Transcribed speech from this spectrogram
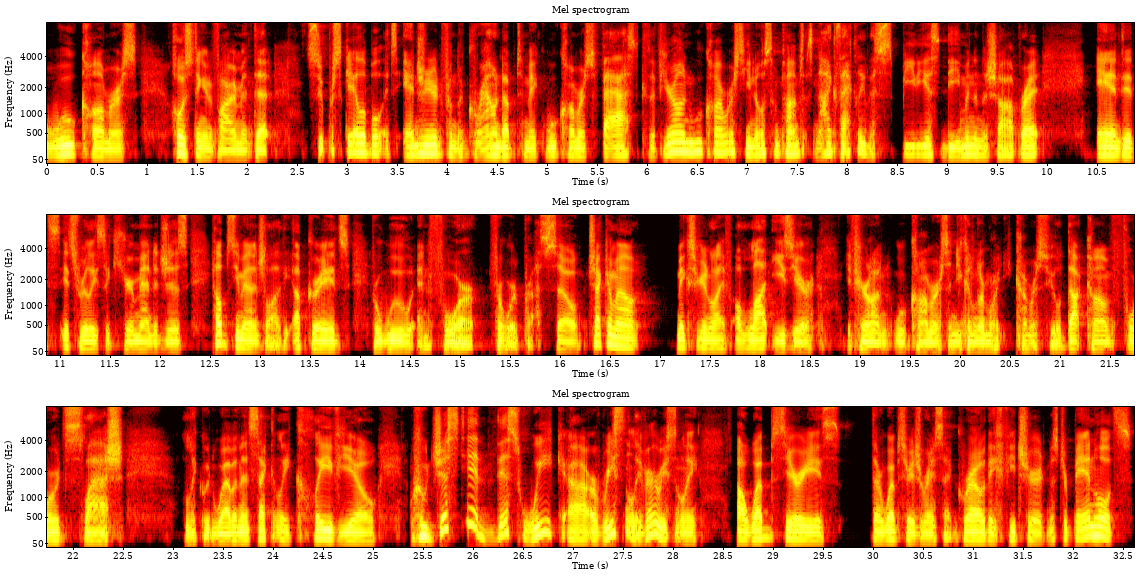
WooCommerce hosting environment that super scalable. It's engineered from the ground up to make WooCommerce fast. Because if you're on WooCommerce, you know sometimes it's not exactly the speediest demon in the shop, right? And it's it's really secure, manages, helps you manage a lot of the upgrades for Woo and for for WordPress. So check them out. Makes your life a lot easier if you're on WooCommerce. And you can learn more at ecommercefuel.com forward slash liquid web. And then secondly, Klaviyo, who just did this week uh, or recently, very recently, a web series their web series Race Set Grow. They featured Mr. Bandholz,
